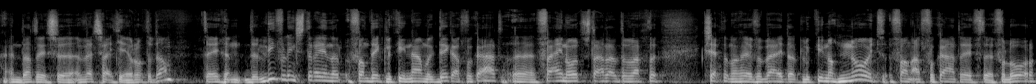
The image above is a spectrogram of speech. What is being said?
En dat is eh, een wedstrijdje in Rotterdam. Tegen de lievelingstrainer van Dick Lukien, namelijk Dick Advocaat. Eh Feyenoord staat daar te wachten. Ik zeg er nog even bij dat Lukien nog nooit van Advocaat heeft eh, verloren.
